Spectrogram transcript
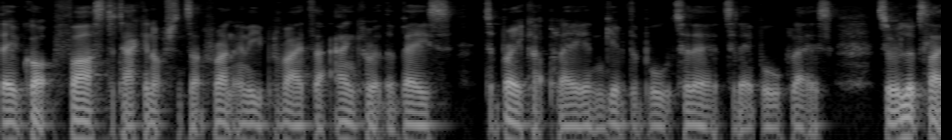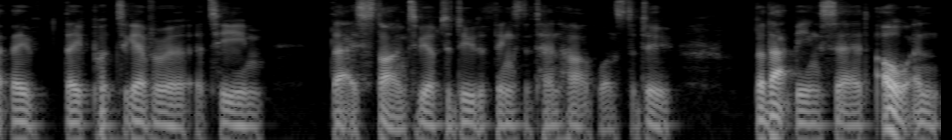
they've got fast attacking options up front and he provides that anchor at the base to break up play and give the ball to their to their ball players. So it looks like they've they've put together a, a team that is starting to be able to do the things that Ten Hag wants to do. But that being said, oh, and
